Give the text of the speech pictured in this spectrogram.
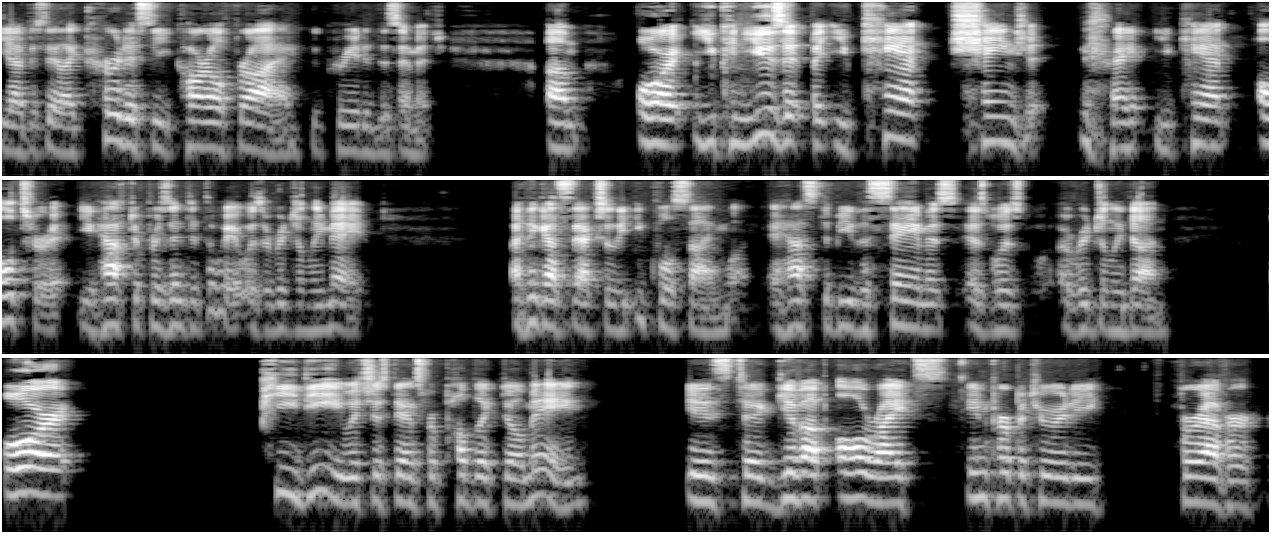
You have to say like courtesy Karl Frey, who created this image. Um, or you can use it, but you can't change it right? You can't alter it. You have to present it the way it was originally made. I think that's actually equal sign one. It has to be the same as, as was originally done. Or PD, which just stands for public domain, is to give up all rights in perpetuity forever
